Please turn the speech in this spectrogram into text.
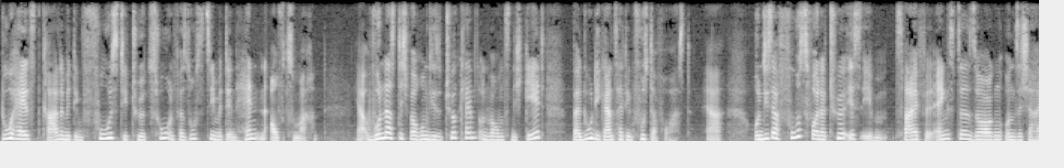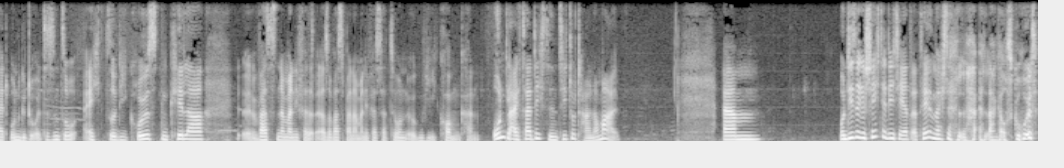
Du hältst gerade mit dem Fuß die Tür zu und versuchst sie mit den Händen aufzumachen. Ja, wunderst dich, warum diese Tür klemmt und warum es nicht geht, weil du die ganze Zeit den Fuß davor hast. Ja. Und dieser Fuß vor der Tür ist eben Zweifel, Ängste, Sorgen, Unsicherheit, Ungeduld. Das sind so echt so die größten Killer, äh, was eine also was bei einer Manifestation irgendwie kommen kann. Und gleichzeitig sind sie total normal. Ähm, und diese Geschichte, die ich dir jetzt erzählen möchte, lange ausgeholt,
